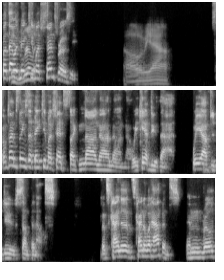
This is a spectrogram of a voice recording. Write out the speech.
But that would make really... too much sense, Rosie. Oh yeah. Sometimes things that make too much sense, it's like, no, no, no, no, we can't do that. We have to mm-hmm. do something else. That's kind of it's kind of what happens in real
